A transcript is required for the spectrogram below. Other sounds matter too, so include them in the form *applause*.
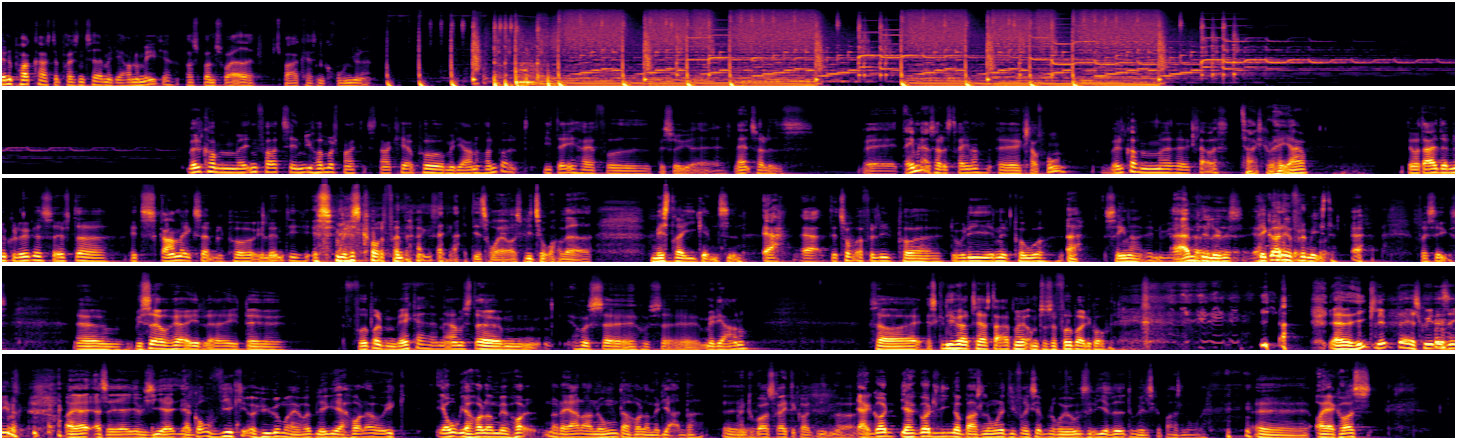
Denne podcast er præsenteret med Mediano Media og sponsoreret af Sparkassen Kronjylland. Velkommen indenfor til en ny håndboldsnak her på Mediano Håndbold. I dag har jeg fået besøg af landsholdets, øh, damelandsholdets træner, øh, Claus Brun. Velkommen, øh, Claus. Tak skal du have, Jacob. Det var dejligt, at det kunne lykkes efter et skræmme eksempel på elendig *laughs* sms-korrespondence. *laughs* det tror jeg også, vi to har været mestre i gennem tiden. Ja, ja det tog i hvert fald lige på, du var lige inde et par uger ja. senere. End vi ja, men det lykkedes. Ja. Det gør det jo for det meste. *laughs* Ja, præcis. Øh, vi ser jo her i et, et, et fodboldmekka nærmest øh, hos, øh, hos øh, Mediano. Så øh, jeg skal lige høre til at starte med, om du så fodbold i går. Jeg havde helt glemt, da jeg skulle ind og se det. Og jeg, altså, jeg, jeg vil sige, jeg, jeg går virkelig og hygger mig i øjeblikket. Jeg holder jo ikke jo, jeg holder med hold, når der er, der er nogen, der holder med de andre. Men du kan også rigtig godt lide, når... Jeg kan godt, jeg kan godt lide, når Barcelona de for eksempel ryger ud, fordi jeg ved, at du elsker Barcelona. *laughs* øh, og jeg kan også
